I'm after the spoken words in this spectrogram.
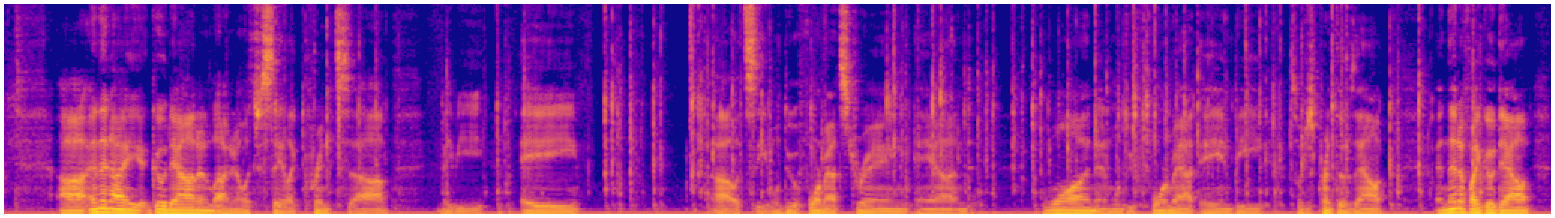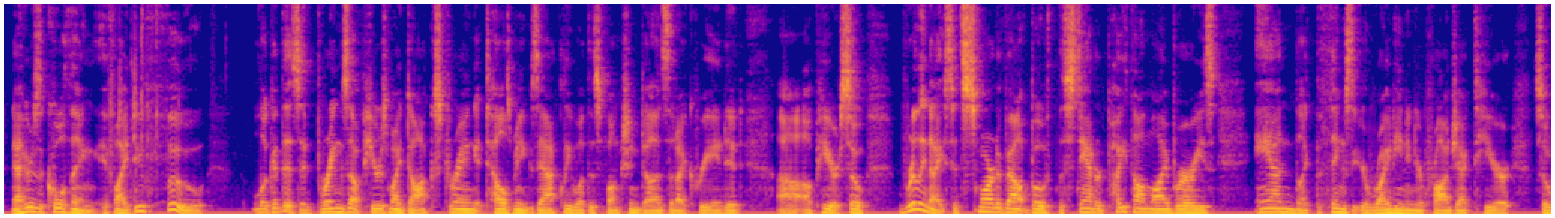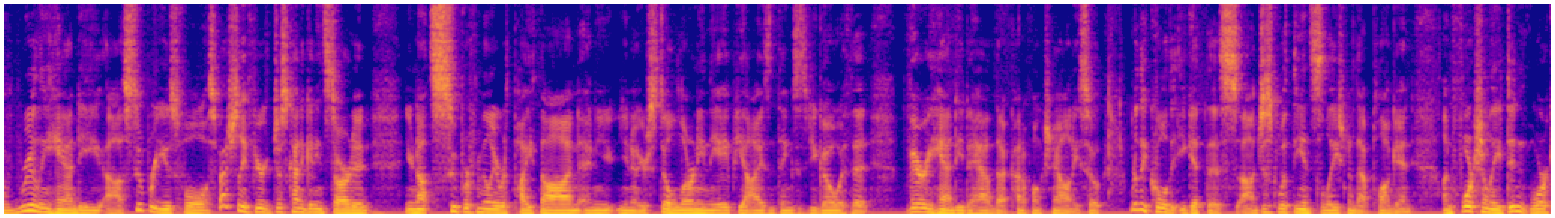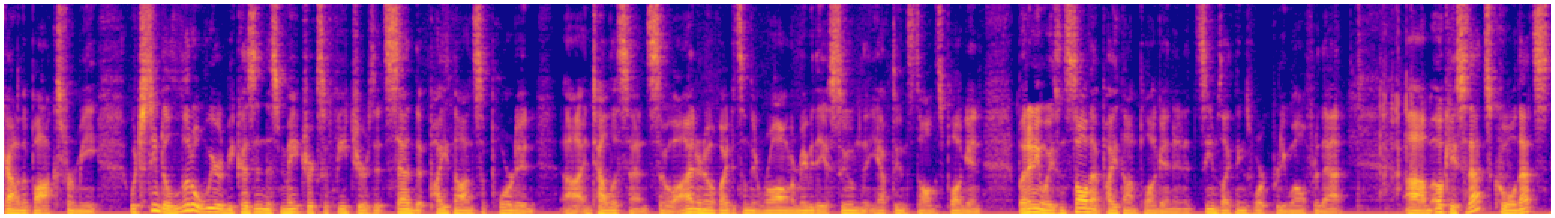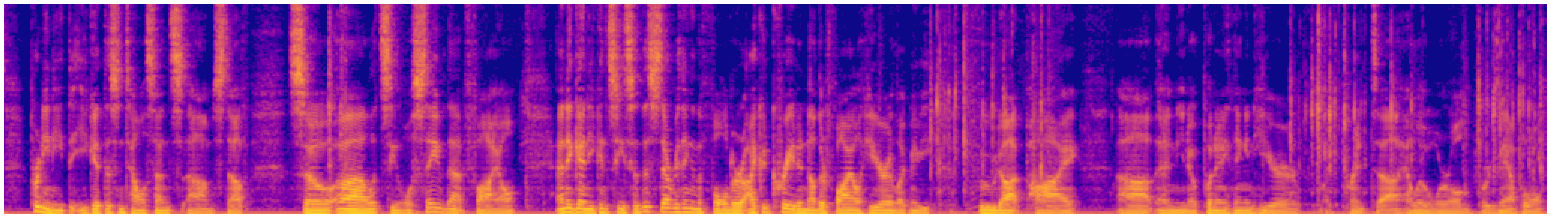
Uh, and then I go down and, I don't know, let's just say like print uh, maybe A, uh, let's see, we'll do a format string and one, and we'll do format A and B. So we'll just print those out. And then if I go down, now here's the cool thing. If I do foo, look at this. It brings up, here's my doc string. It tells me exactly what this function does that I created uh, up here. So really nice. It's smart about both the standard Python libraries and like the things that you're writing in your project here. So really handy, uh, super useful, especially if you're just kind of getting started, you're not super familiar with Python and you, you know, you're still learning the APIs and things as you go with it very handy to have that kind of functionality. So really cool that you get this uh, just with the installation of that plugin. Unfortunately, it didn't work out of the box for me, which seemed a little weird because in this matrix of features, it said that Python supported uh, IntelliSense. So I don't know if I did something wrong or maybe they assumed that you have to install this plugin. But anyways, install that Python plugin and it seems like things work pretty well for that. Um, okay, so that's cool. That's pretty neat that you get this IntelliSense um, stuff. So uh, let's see, we'll save that file. And again, you can see, so this is everything in the folder. I could create another file here, like maybe foo.py, uh, and you know, put anything in here, like print uh, hello world, for example.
